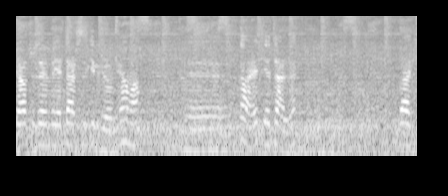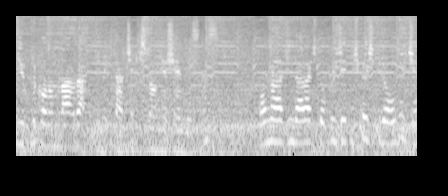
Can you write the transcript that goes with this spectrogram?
kağıt üzerinde yetersiz gibi görünüyor ama gayet yeterli. Belki yüklü konumlarda bir miktar çekiş sorunu yaşayabilirsiniz. Onun haricinde araç 975 kilo olduğu için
